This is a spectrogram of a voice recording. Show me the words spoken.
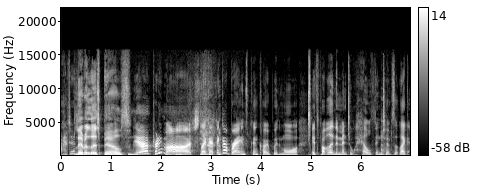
I don't Limitless pills. Yeah, pretty much. Like I think our brains can cope with more. It's probably the mental health in terms of like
